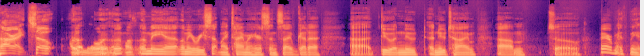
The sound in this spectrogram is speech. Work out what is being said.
All right. So let, let, me uh, let me reset my timer here since I've got to uh, do a new a new time. Um, so bear with me.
